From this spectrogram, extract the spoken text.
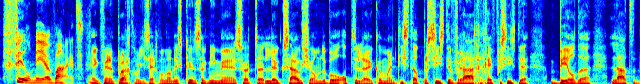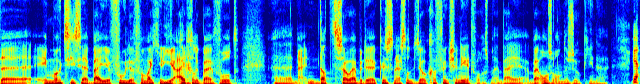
veel meer waard. Ik vind het prachtig wat je zegt, want dan is kunst ook niet meer een soort uh, leuk sausje... om de boel op te leuken, maar die stelt precies de vragen... geeft precies de beelden, laat de emoties uh, bij je voelen... van wat je hier eigenlijk bij voelt. Uh, nou, en dat, zo hebben de kunstenaars tot ook gefunctioneerd volgens mij bij, bij ons onderzoek hiernaar. Ja,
